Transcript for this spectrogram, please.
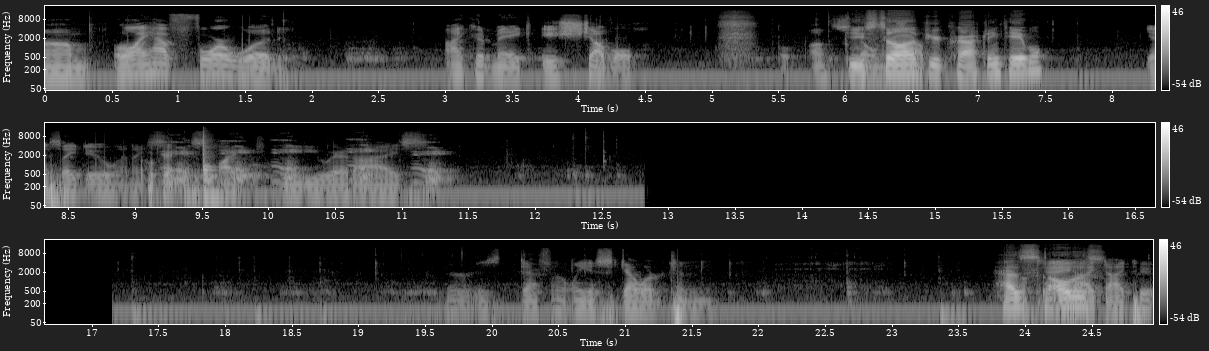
Um, well, I have four wood. I could make a shovel. A Do you stone still have your crafting table? Yes, I do, and I Okay. see the spider's beady red eyes. There is definitely a skeleton. Has Okay, all I this... died too.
